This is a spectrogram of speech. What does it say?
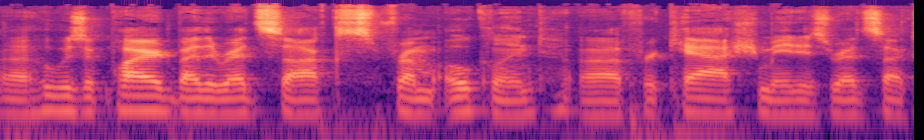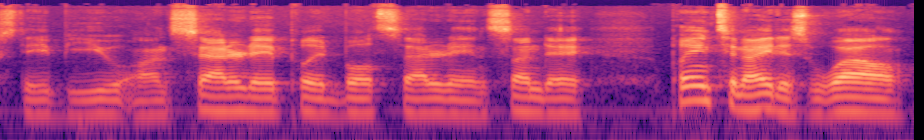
uh, who was acquired by the Red Sox from Oakland uh, for cash, made his Red Sox debut on Saturday. Played both Saturday and Sunday. Playing tonight as well.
